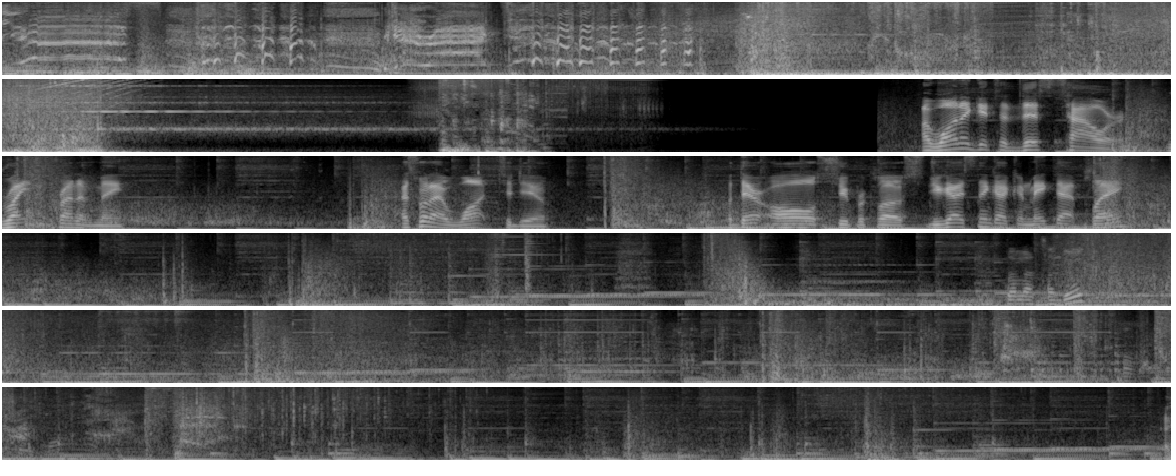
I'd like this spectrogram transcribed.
Yes! Get wrecked! I want to get to this tower right in front of me. That's what I want to do. But they're all super close. Do you guys think I can make that play?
